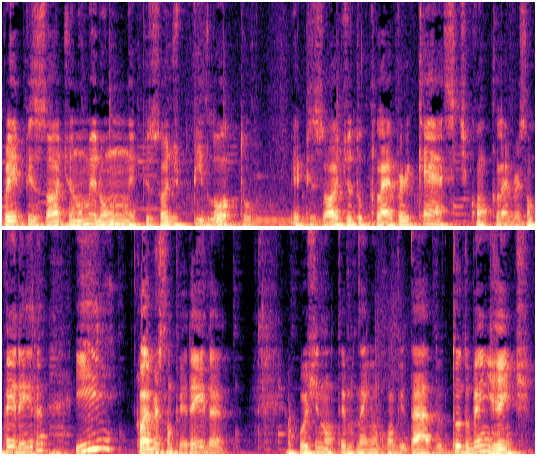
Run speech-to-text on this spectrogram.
para episódio número 1, um, episódio piloto, episódio do Clevercast com Cleverson Pereira e Cleverson Pereira. Hoje não temos nenhum convidado. Tudo bem, gente?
